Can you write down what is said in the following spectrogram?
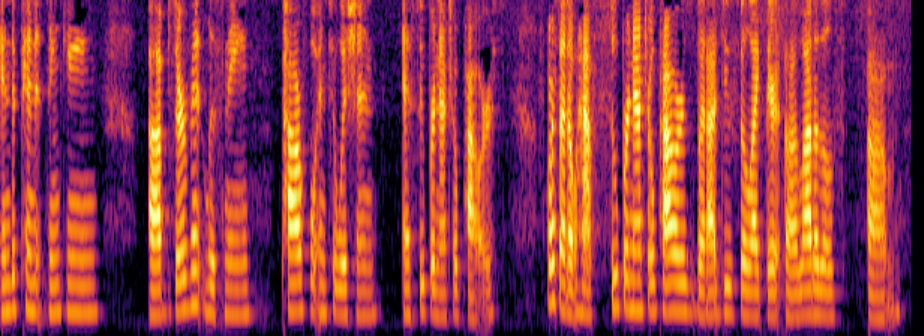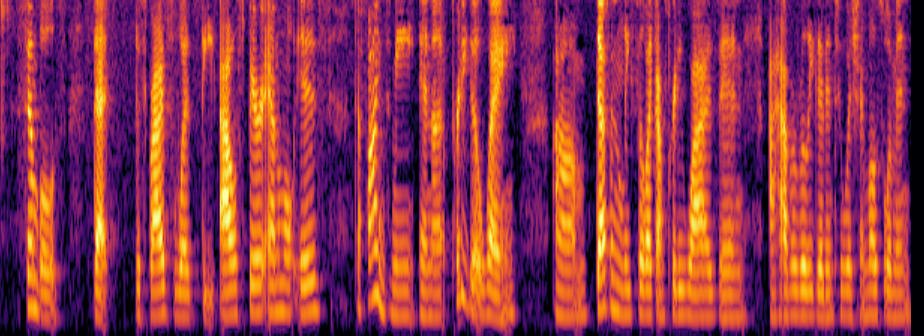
independent thinking, observant listening, powerful intuition, and supernatural powers. Of course, I don't have supernatural powers, but I do feel like there are a lot of those um, symbols that describes what the owl spirit animal is defines me in a pretty good way. Um, definitely feel like I'm pretty wise and I have a really good intuition. Most women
